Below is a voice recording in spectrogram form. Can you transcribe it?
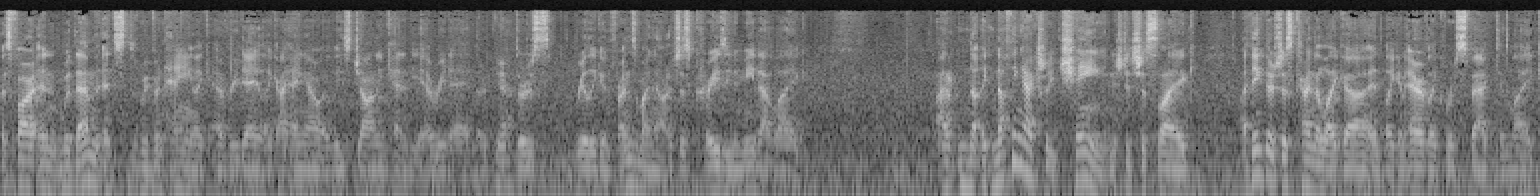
as far and with them it's we've been hanging like every day like I hang out with at least John and Kennedy every day and they're Yeah. they're just really good friends of mine now. It's just crazy to me that like I don't no, like nothing actually changed. It's just like I think there's just kind of like a like an air of like respect and like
